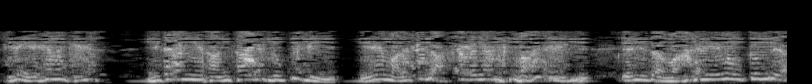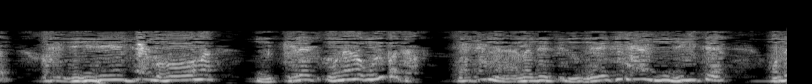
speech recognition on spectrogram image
ඉතින් එහෙම කියන නිකන් මේ සංසාරේ දුක් විඳින්නේ. මේ මනසේ අක්ෂර ගන්න මාන්නේ. ඒ නිසා මහණේම උතුම් දෙයක්. අපි ජීවිතේ බොහෝම කෙලෙස් උනන උල්පත. හැමදේ දේශනා ජීවිතේ හොඳ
